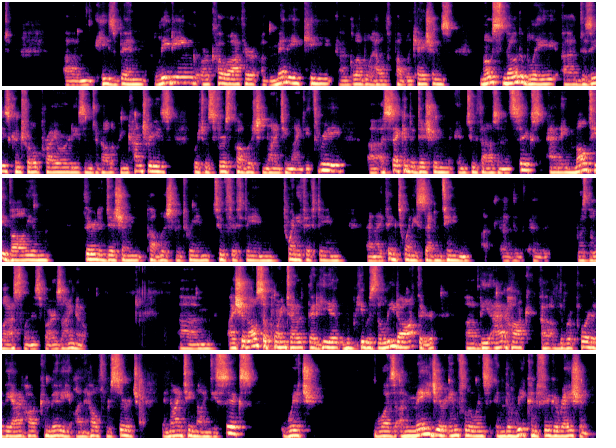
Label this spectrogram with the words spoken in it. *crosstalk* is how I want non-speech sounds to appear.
Um, he's been leading or co-author of many key uh, global health publications, most notably uh, Disease Control Priorities in Developing Countries, which was first published in 1993, uh, a second edition in 2006, and a multi-volume third edition published between 2015, 2015 and I think 2017 uh, uh, was the last one as far as I know. Um, I should also point out that he, he was the lead author of the ad hoc, uh, of the report of the ad hoc committee on health research in 1996, which was a major influence in the reconfiguration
